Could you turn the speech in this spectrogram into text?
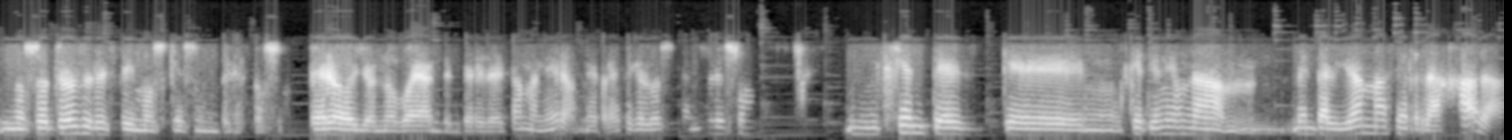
Nosotros decimos que es un perezoso, pero yo no voy a entender de esta manera. Me parece que los españoles son mm, gente que, que tiene una mentalidad más relajada,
